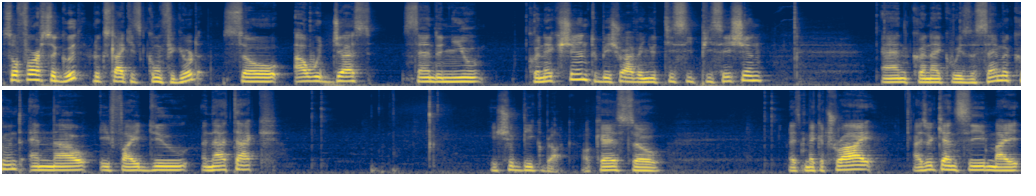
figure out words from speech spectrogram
So far so good, looks like it's configured. So I would just send a new connection to be sure I have a new TCP session and connect with the same account. And now if I do an attack, it should be blocked. Okay, so let's make a try. As you can see, my,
